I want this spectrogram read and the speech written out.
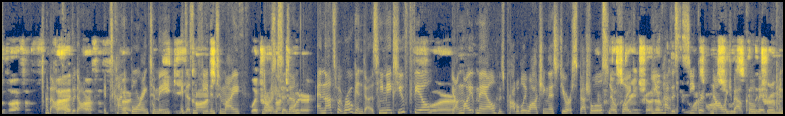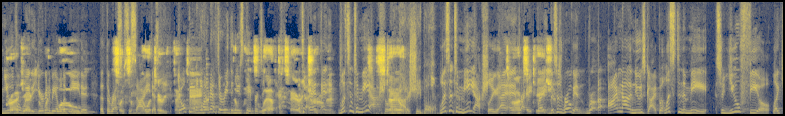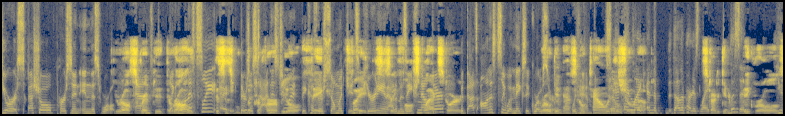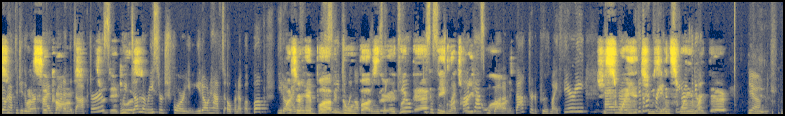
of about COVID are. of, It's kind of uh, boring to me. It doesn't feed into my white trolls on narcissism. And that's what Rogan does. He makes you feel For young white male who's probably watching this. You're a special little snowflake. You have this secret in a while. She knowledge about was in the COVID, and you have a way that you're going to be able to beat it that the rest like of society doesn't. Don't be tank. And I an don't have to read the newspaper leans to get left. there. And, and, and listen to me, actually. Style. Not a sheeple. Listen to me, actually. I, I- right, right. This is Rogan. I'm not a news guy, but listen to me. So you feel like you're a special person in this world. You're all And, scripted. They're like, all. honestly, this uh, is there's the a sadness to it because there's so much insecurity and is a false atomization out there. story. But that's honestly what makes it grosser. Rogan has with no him. talent. So- and, showed and like, up. and the the other part is like, started getting listen, big roles. you don't have to do the on work. I've brought in the doctors. We've done the research for you. You don't have to open up a book. You don't. Why is I her know head bobbing? busy No doing one all the bobs things their that head you do. like that. Just listen to my podcast. We brought on a doctor to prove my theory. She's and, uh, swaying. did She was even you don't have to swaying do it. right there. Yeah.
